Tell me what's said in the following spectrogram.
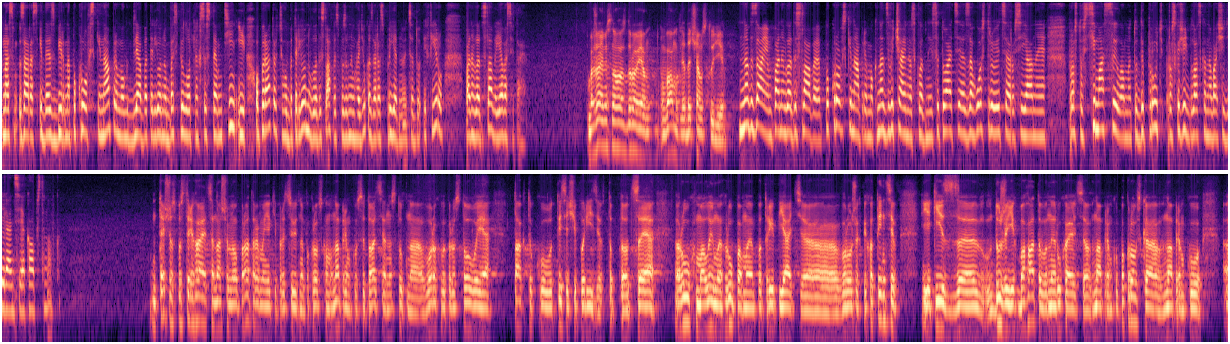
У нас зараз іде збір на Покровський напрямок для батальйону безпілотних систем Тінь. І оператор цього батальйону Владислав із позивним Гадюка зараз приєднується до ефіру. Пане Владиславе, я вас вітаю. Бажаю міцного здоров'я вам, глядачам студії. Навзаєм, пане Владиславе, Покровський напрямок надзвичайно складний. Ситуація загострюється. Росіяни просто всіма силами туди пруть. Розкажіть, будь ласка, на вашій ділянці, яка обстановка? Те, що спостерігається нашими операторами, які працюють на Покровському напрямку, ситуація наступна: ворог використовує тактику тисячі порізів, тобто це рух малими групами по 3-5 е, ворожих піхотинців, які з е, дуже їх багато. Вони рухаються в напрямку Покровська, в напрямку е,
